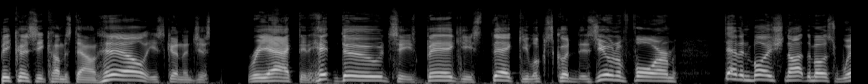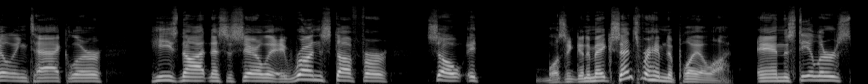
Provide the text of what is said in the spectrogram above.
because he comes downhill. He's going to just react and hit dudes. He's big, he's thick, he looks good in his uniform. Devin Bush, not the most willing tackler. He's not necessarily a run stuffer. So it wasn't going to make sense for him to play a lot. And the Steelers,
